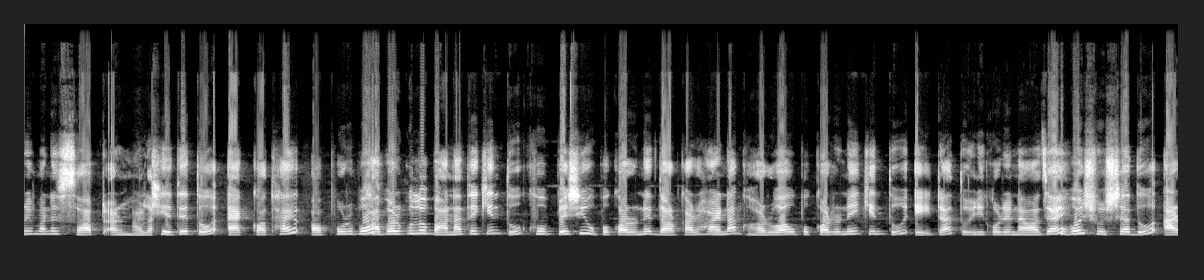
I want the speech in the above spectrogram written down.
পরিমাণে সফট আর মুলা খেতে তো এক কথায় অপূর্ব। খাবারগুলো বানাতে কিন্তু খুব বেশি উপকরণের দরকার হয় না ঘরোয়া উপকরণেই কিন্তু এইটা তৈরি করে নেওয়া যায়। খুবই সুস্বাদু আর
